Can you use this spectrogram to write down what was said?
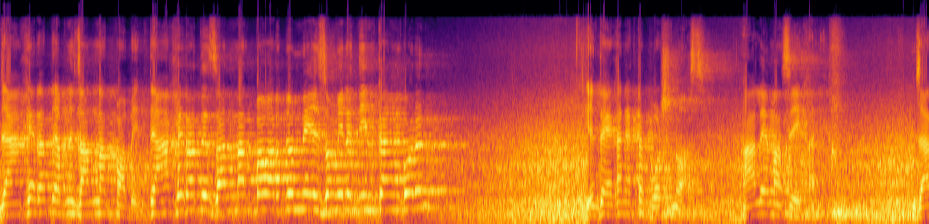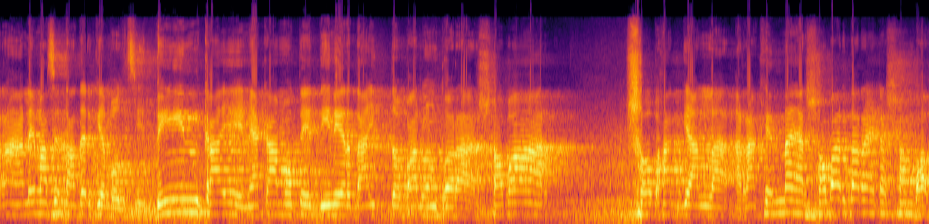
যে আখেরাতে আপনি জান্নাত পাবেন। যে আখেরাতে জান্নাত পাওয়ার জন্য এই জমিনে দিন কায়েম করেন? কিন্তু এখানে একটা প্রশ্ন আছে। আলেম আছে এখানে। যারা আলেম আছে তাদেরকে বলছি, দিন কায়েম, একামতে দিনের দায়িত্ব পালন করা সবার সৌভাগ্যে আল্লাহ রাখেন না আর সবার দ্বারা এটা সম্ভব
